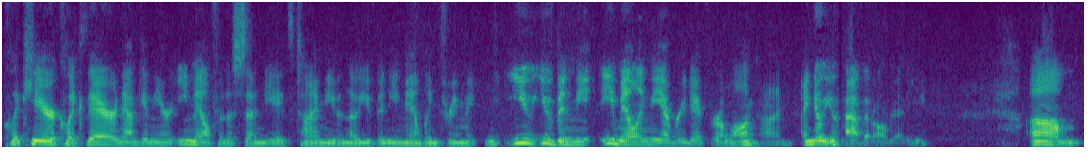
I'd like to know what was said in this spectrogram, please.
click here, click there. Now give me your email for the 78th time, even though you've been emailing three me you you've been me emailing me every day for a long time. I know you have it already. Um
